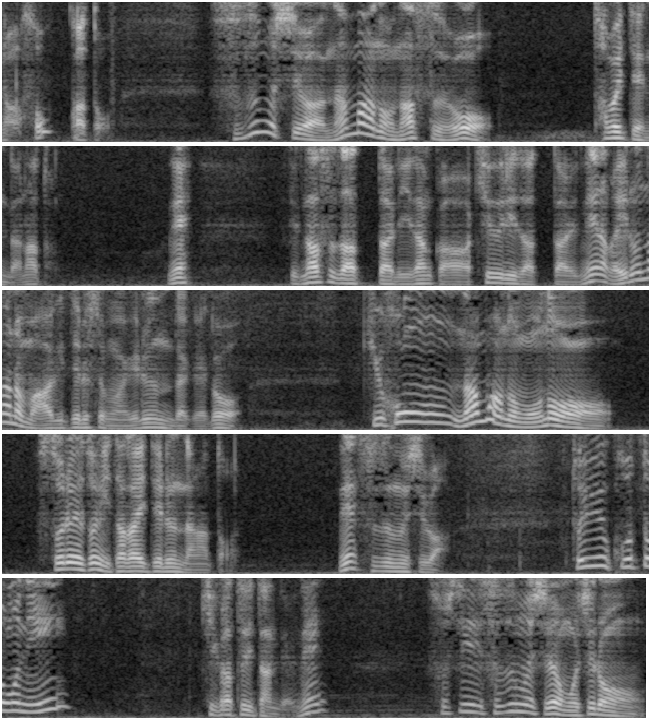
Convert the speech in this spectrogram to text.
あ、そっかと。スズムシは生のナスを食べてんだなと。ね。で、ナスだったり、なんか、キュウリだったりね、なんかいろんなのもあげてる人もいるんだけど、基本生のものをストレートにいただいてるんだなと。ね、スズムシは。ということに気がついたんだよね。そしてスズムシはもちろん、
